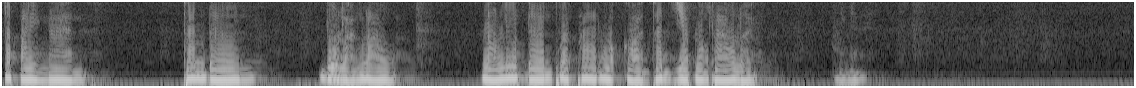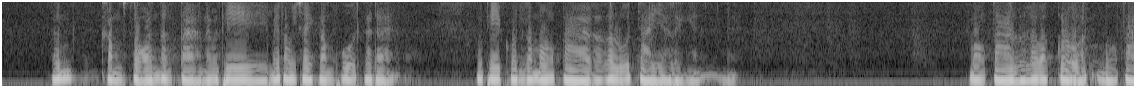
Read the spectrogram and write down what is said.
ถ้าไปงาน ท่านเดินอยู่หลังเรา เรารีบเดินพวดพลาดออกก่อน ท่านเหยียบรองเท้าเลย อย่างเงี้ยนั้นคำสอนต่างๆในบางทีไม่ต้องใช้คำพูดก็ได้บางทีคนก็มองตาเขาก็รู้ใจอะไรเงี้ย มองตารู้แล้วว่าโกรธ มองตา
